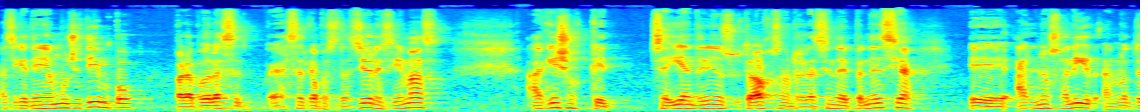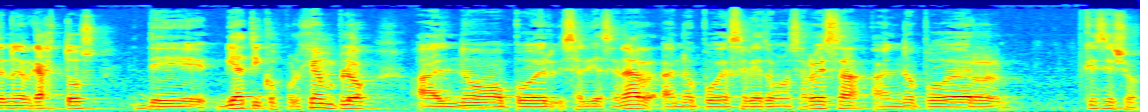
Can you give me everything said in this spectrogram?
así que tenía mucho tiempo para poder hacer, hacer capacitaciones y demás. Aquellos que seguían teniendo sus trabajos en relación de dependencia eh, al no salir, al no tener gastos de viáticos, por ejemplo, al no poder salir a cenar, al no poder salir a tomar una cerveza, al no poder, qué sé yo,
